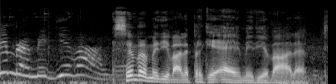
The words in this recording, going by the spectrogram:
Sembra medievale. Sembra medievale perché è medievale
